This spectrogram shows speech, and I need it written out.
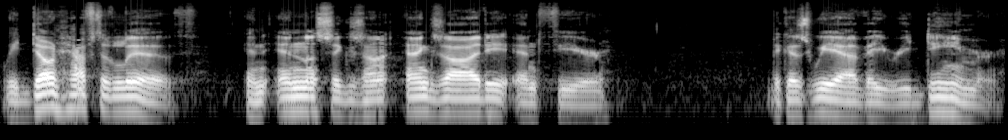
We don't have to live in endless anxiety and fear because we have a Redeemer.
